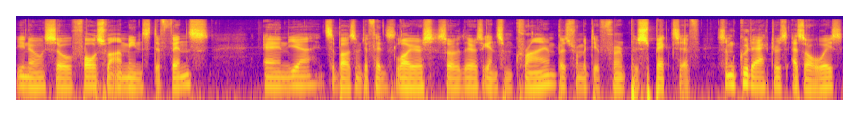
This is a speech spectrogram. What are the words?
you know. So Forsvar means defense, and yeah, it's about some defense lawyers. So there's again some crime, but from a different perspective. Some good actors as always.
